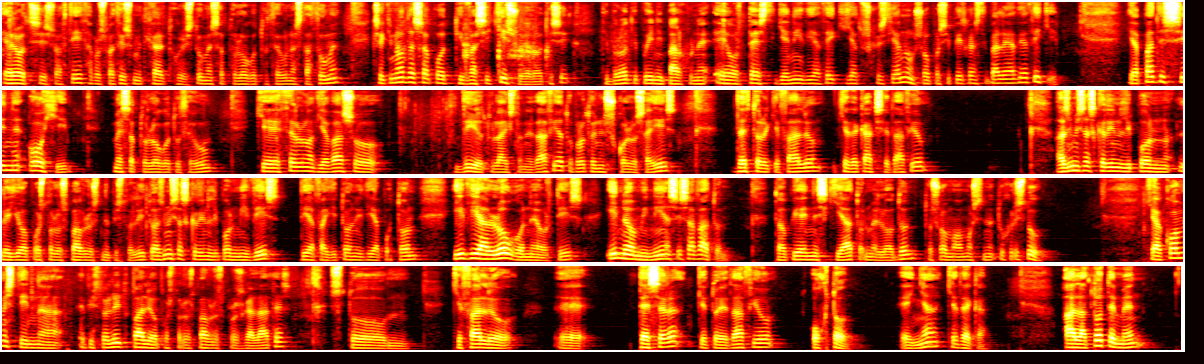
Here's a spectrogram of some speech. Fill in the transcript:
ερώτησή σου αυτή. Θα προσπαθήσουμε τη χάρη του Χριστού μέσα από το Λόγο του Θεού να σταθούμε, ξεκινώντας από τη βασική σου ερώτηση, την πρώτη που είναι υπάρχουν εορτές στην Καινή Διαθήκη για τους χριστιανούς όπως υπήρχαν στην Παλαιά Διαθήκη. Η απάντηση είναι όχι μέσα από το Λόγο του Θεού και θέλω να διαβάσω δύο τουλάχιστον εδάφια. Το πρώτο είναι στους Κολοσσαείς, δεύτερο κεφάλαιο και 16 εδάφιο. Ας μη σας κρίνει λοιπόν, λέγει ο Απόστολος Παύλος στην επιστολή του, ας μη σας κρίνει λοιπόν μη δις, διαφαγητών ή διαποτών ή διαλόγων εορτής, ή νεομηνίαση Σαββάτων, τα οποία είναι σκιά των μελώντων, το σώμα όμως είναι του Χριστού. Και ακόμη στην επιστολή του πάλι ο Απόστολος Παύλος προς Γαλάτες, στο κεφάλαιο 4 ε, και το εδάφιο 8, 9 και 10. Αλλά τότε μεν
